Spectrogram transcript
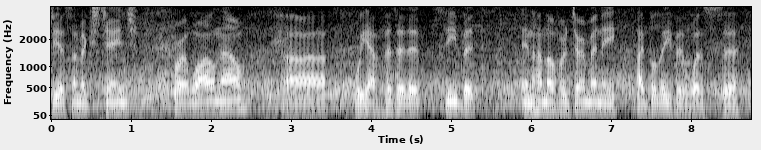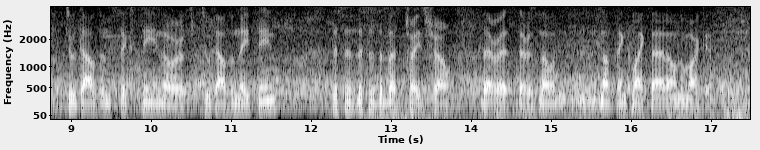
GSM Exchange for a while now. We have visited CeBIT in Hanover, Germany. I believe it was uh, 2016 or 2018. This is this is the best trade show there is. There is no nothing like that on the market.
